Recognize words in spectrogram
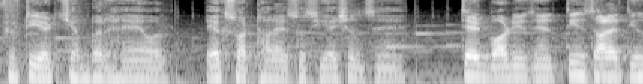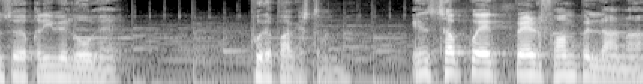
ففٹی ایٹ چیمبر ہیں اور ایک سو اٹھارہ ایسوسیشنس ہیں اسٹیٹ باڈیز ہیں، تین ساڑھے تین سو قریب لوگ ہیں پورے پاکستان میں۔ ان سب کو ایک پلیٹ فارم پہ لانا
